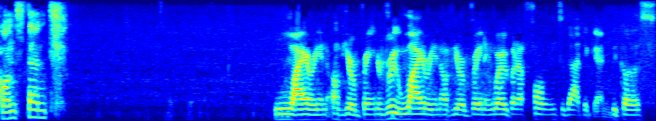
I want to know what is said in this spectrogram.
constant wiring of your brain rewiring of your brain and we're gonna fall into that again because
